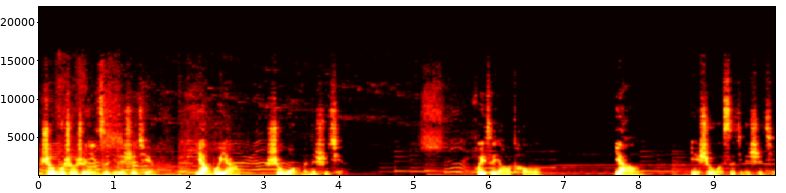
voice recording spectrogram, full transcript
生不生是你自己的事情，养不养是我们的事情。惠子摇头，养也是我自己的事情。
